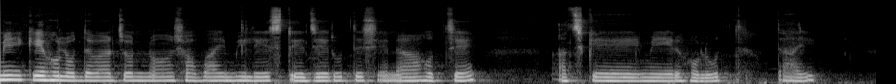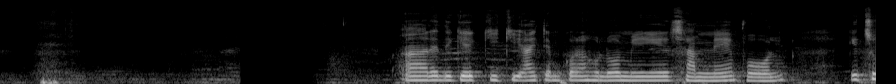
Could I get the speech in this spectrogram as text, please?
মেয়েকে হলুদ দেওয়ার জন্য সবাই মিলে স্টেজের উদ্দেশ্যে নেওয়া হচ্ছে। আজকে মেয়ের হলুদ, তাই আর এদিকে কি কি আইটেম করা হলো? মেয়ের সামনে ফল। কিছু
